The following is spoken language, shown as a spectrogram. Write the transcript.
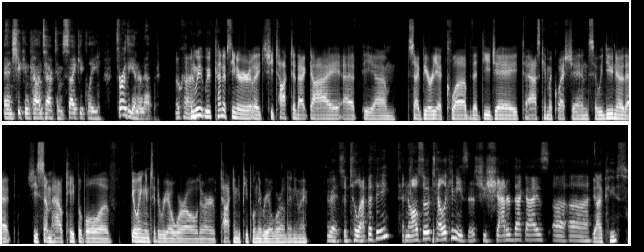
and she can contact him psychically through the internet. Okay. And we we've kind of seen her like she talked to that guy at the um Cyberia club, the DJ, to ask him a question. So we do know that she's somehow capable of going into the real world or talking to people in the real world anyway. okay. So telepathy and also telekinesis. She shattered that guy's uh, uh, The eyepiece.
